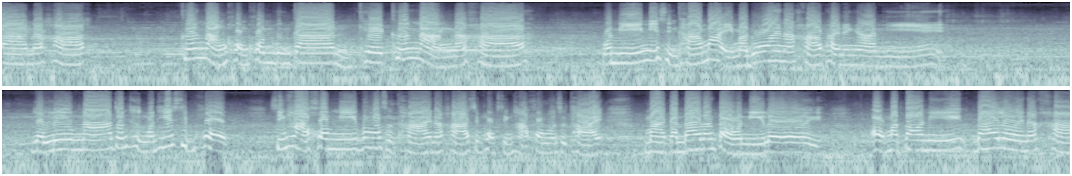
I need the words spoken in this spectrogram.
การนะคะ เครื่องหนังของคนบึงการเค้กเครื่องหนังนะคะ วันนี้มีสินค้าใหม่มาด้วยนะคะ ภายในงานนี้ อย่าลืมนะจนถึงวันที่ 16 สิงหาคมนี้เป็นวันสุดท้ายนะคะ 16 สิงหาคมวันสุดท้าย มากันได้ตั้งแต่วันนี้เลย ออกมาตอนนี้ได้เลยนะคะ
